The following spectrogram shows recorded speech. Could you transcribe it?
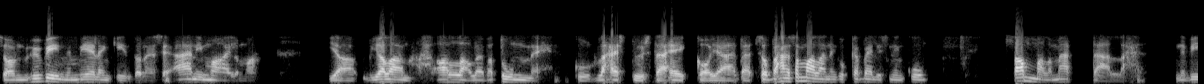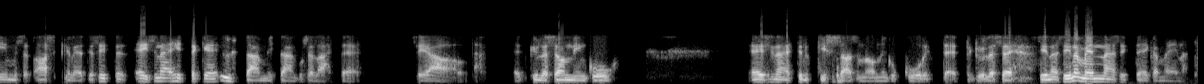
se on hyvin mielenkiintoinen se äänimaailma ja jalan alla oleva tunne, kun lähestyy sitä heikkoa jäätä. Et se on vähän samanlainen kuin kävelisi niin kuin sammalla mättäällä ne viimeiset askeleet. Ja sitten ei sinä ehdi tekee yhtään mitään, kun se lähtee alta. Et kyllä se on niin kuin, ei sinä ehtinyt kissaa sanoa niin kuin kuulitte, että kyllä se, siinä, siinä mennään sitten eikä meinata.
